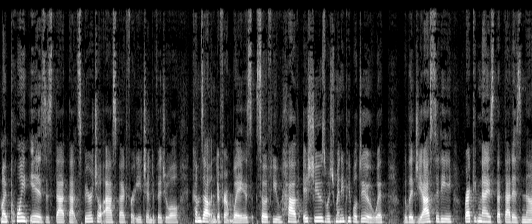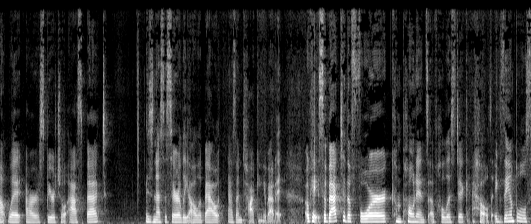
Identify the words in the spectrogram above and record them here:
my point is is that that spiritual aspect for each individual comes out in different ways. So if you have issues which many people do with religiosity, recognize that that is not what our spiritual aspect is necessarily all about as I'm talking about it. Okay, so back to the four components of holistic health. Examples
